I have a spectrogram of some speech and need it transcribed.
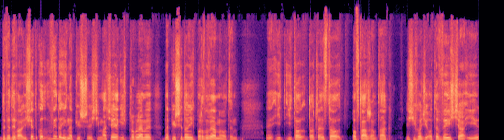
dowydywali się, tylko wy do nich napiszcie. Jeśli macie jakieś problemy, napiszcie do nich, porozmawiamy o tym. I, i to, to często powtarzam, tak? Jeśli chodzi o te wyjścia i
